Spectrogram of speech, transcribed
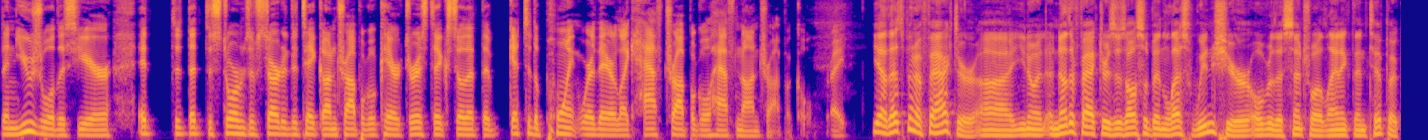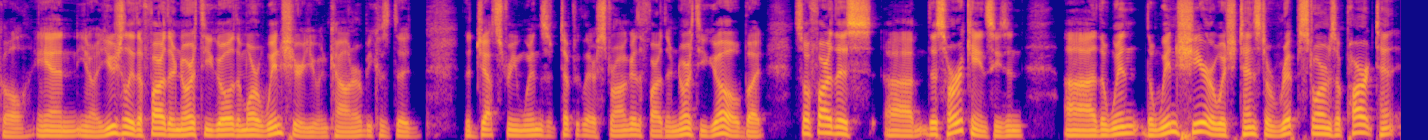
than usual this year. It that the storms have started to take on tropical characteristics, so that they get to the point where they're like half tropical, half non-tropical, right? Yeah, that's been a factor. Uh, you know, another factor is there's also been less wind shear over the central Atlantic than typical. And, you know, usually the farther north you go, the more wind shear you encounter because the, the jet stream winds are typically are stronger the farther north you go. But so far this uh, this hurricane season, uh, the wind the wind shear, which tends to rip storms apart, ten,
